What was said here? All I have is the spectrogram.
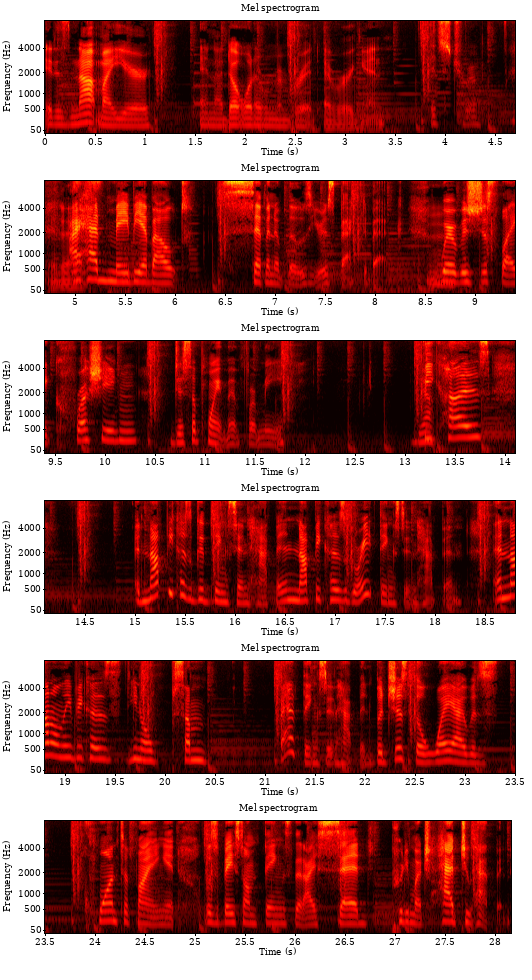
It is not my year, and I don't want to remember it ever again. It's true. It I had maybe about seven of those years back to back Mm. where it was just like crushing disappointment for me. Yeah. Because and not because good things didn't happen, not because great things didn't happen, and not only because, you know, some bad things didn't happen, but just the way I was quantifying it was based on things that I said pretty much had to happen.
